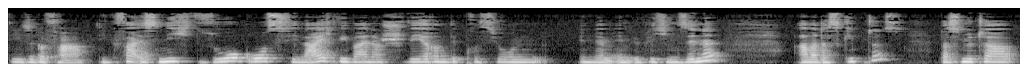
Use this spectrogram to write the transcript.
diese Gefahr? Die Gefahr ist nicht so groß vielleicht wie bei einer schweren Depression in dem, im üblichen Sinne, aber das gibt es, dass Mütter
